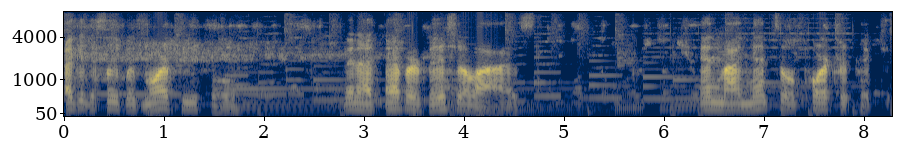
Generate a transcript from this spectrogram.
I get to sleep with more people than I've ever visualized in my mental portrait pictures.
